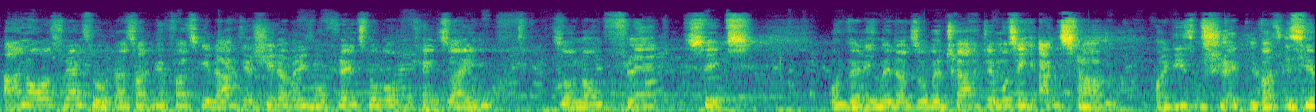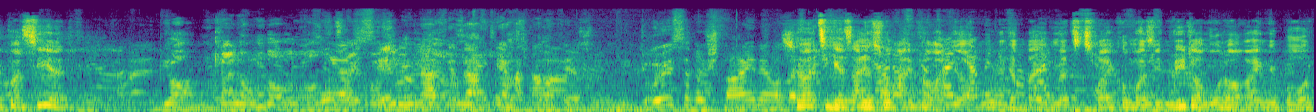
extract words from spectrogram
Arno aus Flensburg, das hat mir fast gedacht. Der steht aber nicht nur Flensburg auf dem Kennzeichen, sondern Flat Six. Und wenn ich mir das so betrachte, muss ich Angst haben bei diesem Schlitten. Was ist hier passiert? Ja, ein kleiner Umbau. auf 2,7 und hat gesagt, er hat aber größere Steine Das hört sich jetzt alles so einfach an. Ja, gut, ich habe da eben jetzt 2,7 Liter Motor reingebaut.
